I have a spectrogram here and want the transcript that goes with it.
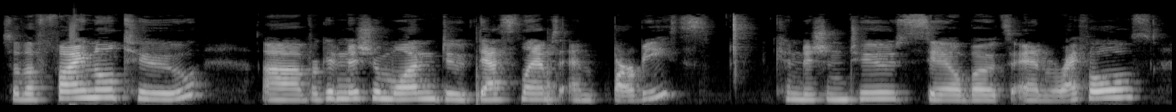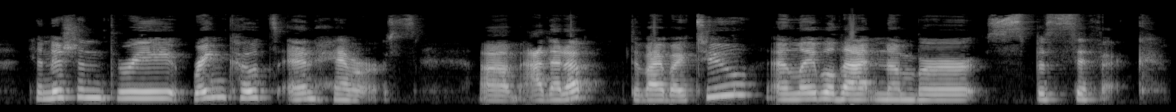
So the final two uh, for condition one do desk lamps and Barbies. Condition two, sailboats and rifles. Condition three, raincoats and hammers. Um, add that up, divide by two, and label that number specific.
